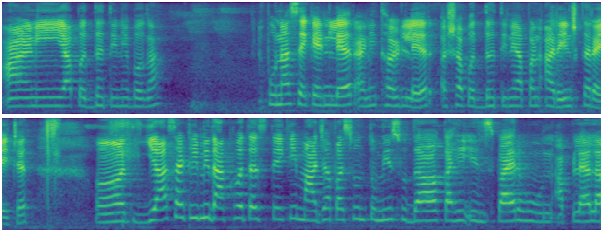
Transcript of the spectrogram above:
आणि या पद्धतीने बघा पुन्हा सेकंड लेअर आणि थर्ड लेअर अशा पद्धतीने आपण अरेंज करायच्यात. यासाठी मी दाखवत असते की माझ्यापासून तुम्हीसुद्धा काही इन्स्पायर होऊन आपल्याला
